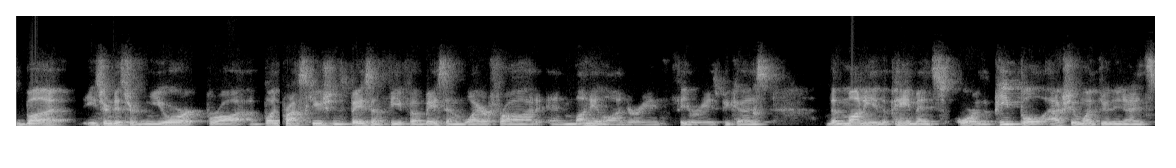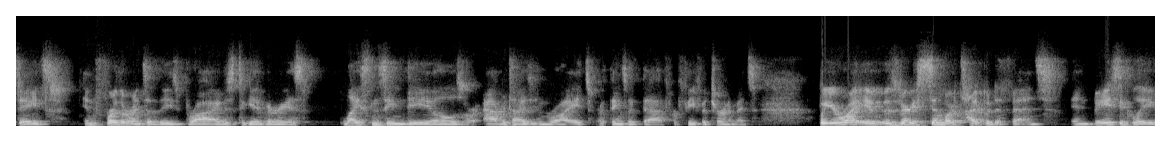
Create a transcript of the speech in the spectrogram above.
But Eastern District of New York brought a bunch of prosecutions based on FIFA, based on wire fraud and money laundering theories, because the money, the payments, or the people actually went through the United States in furtherance of these bribes to get various licensing deals or advertising rights or things like that for FIFA tournaments. But you're right, it was very similar type of defense. And basically,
